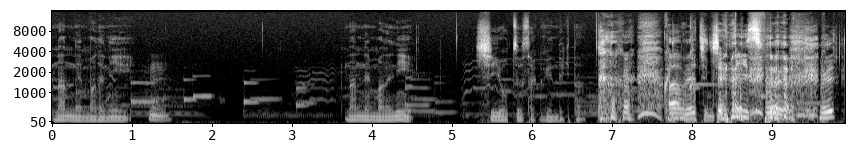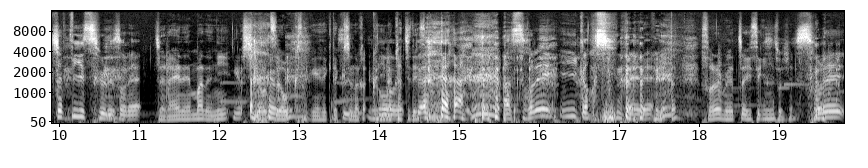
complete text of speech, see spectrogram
何年までにうん。何年までに CO2 削減できた？国あめっちゃピースフル。めっちゃピースフルそれ。じゃあ来年までに CO2 を削減できた口のか国の 勝ちですね。あそれいいかもしんないね。それめっちゃ一石二鳥じゃん。それ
